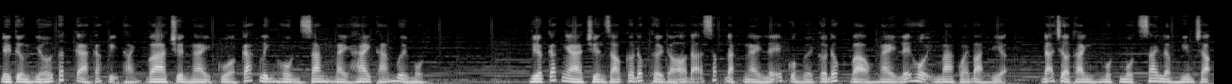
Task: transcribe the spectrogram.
để tưởng nhớ tất cả các vị thánh và chuyển ngày của các linh hồn sang ngày 2 tháng 11. Việc các nhà truyền giáo cơ đốc thời đó đã sắp đặt ngày lễ của người cơ đốc vào ngày lễ hội ma quái bản địa, đã trở thành một một sai lầm nghiêm trọng.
